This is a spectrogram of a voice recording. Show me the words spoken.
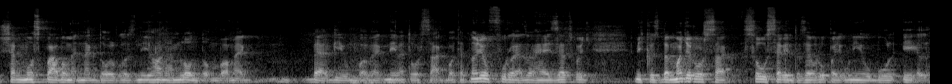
sem Moszkvába mennek dolgozni, hanem Londonba, meg Belgiumba, meg Németországba. Tehát nagyon fura ez a helyzet, hogy miközben Magyarország szó szerint az Európai Unióból él,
